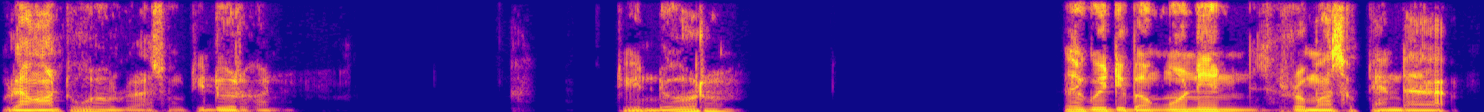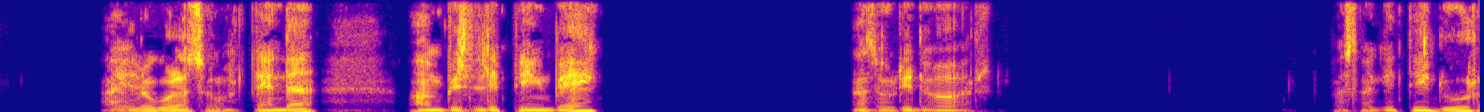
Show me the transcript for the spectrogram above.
udah ngantuk udah langsung tidur kan. Tidur. Terus gue dibangunin suruh masuk tenda. Akhirnya gue langsung ke tenda ambil sleeping bag langsung tidur. Pas lagi tidur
